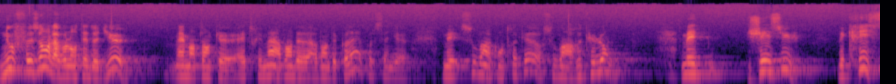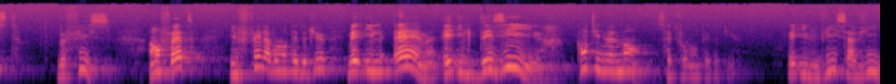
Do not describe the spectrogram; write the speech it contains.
nous faisons la volonté de Dieu, même en tant qu'être humain, avant de, avant de connaître le Seigneur, mais souvent à contre-coeur, souvent à reculons. Mais Jésus, mais Christ, le Fils, en fait, il fait la volonté de Dieu, mais il aime et il désire continuellement cette volonté de Dieu. Et il vit sa vie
